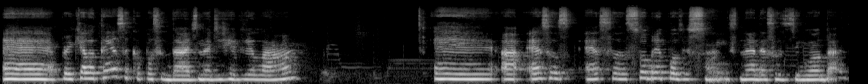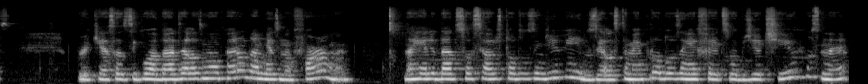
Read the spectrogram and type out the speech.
é, porque ela tem essa capacidade, né, de revelar é, a, essas, essas sobreposições né, dessas desigualdades. Porque essas desigualdades elas não operam da mesma forma na realidade social de todos os indivíduos, e elas também produzem efeitos objetivos, né,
